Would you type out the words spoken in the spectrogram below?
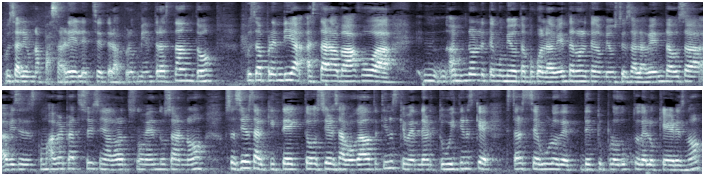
pues salir una pasarela, etcétera, pero mientras tanto pues aprendí a estar abajo, a, no le tengo miedo tampoco a la venta, no le tengo miedo a ustedes a la venta, o sea, a veces es como, a ver, espérate, soy diseñadora, entonces no vendo, o sea, no, o sea, si eres arquitecto, si eres abogado, te tienes que vender tú y tienes que estar seguro de, de tu producto, de lo que eres, ¿no?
